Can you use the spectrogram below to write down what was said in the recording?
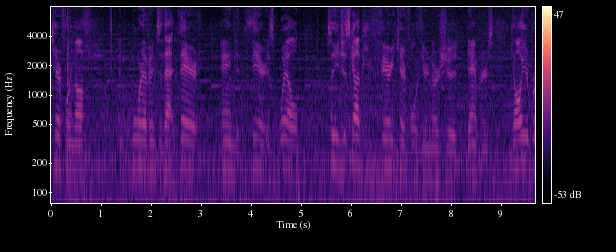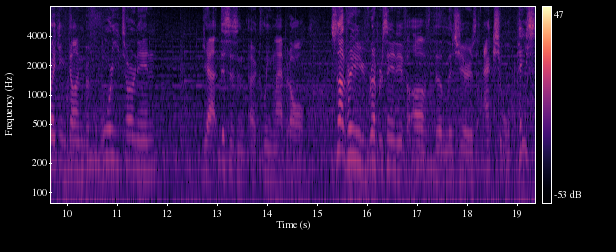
careful enough. And more evidence of that there and there as well. So you just gotta be very careful with your inertia dampeners. Get all your braking done before you turn in. Yeah, this isn't a clean lap at all. It's not very representative of the Legerra's actual pace,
